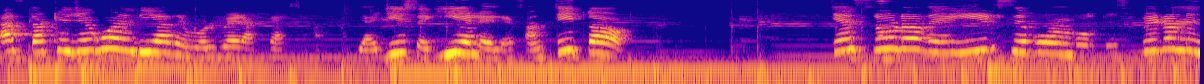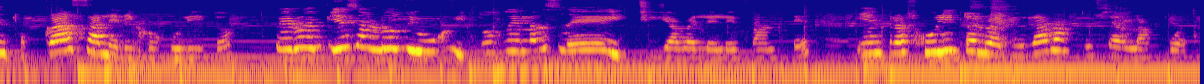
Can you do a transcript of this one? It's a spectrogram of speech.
Hasta que llegó el día de volver a casa. Y allí seguía el elefantito. Es hora de irse, Bombo. Te esperan en tu casa, le dijo Julito. Pero empiezan los dibujitos de las seis, chillaba el elefante, mientras Julito lo ayudaba a cruzar la puerta.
